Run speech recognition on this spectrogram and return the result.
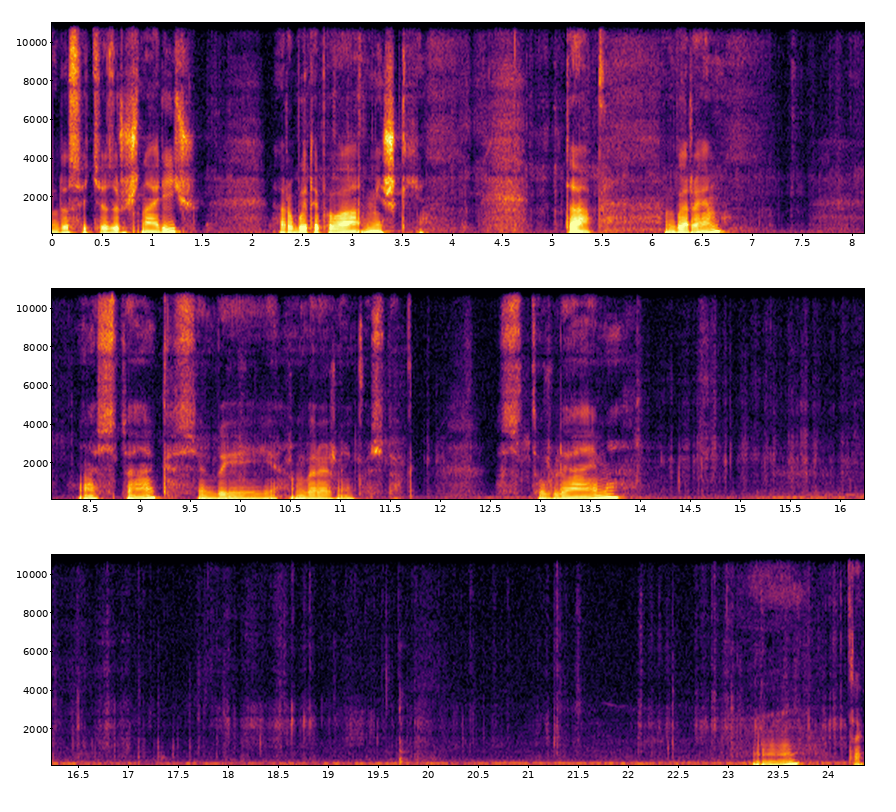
досить зручна річ робити ПВА мішки. Так, беремо. Ось так. Сюди її обережненько ось так. Вставляємо. Так,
